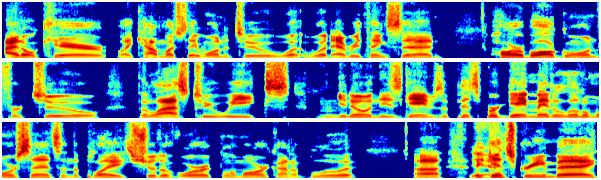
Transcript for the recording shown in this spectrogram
I don't care like how much they wanted to, what what everything said. Harbaugh going for two the last two weeks, Mm. you know, in these games. The Pittsburgh game made a little more sense, and the play should have worked. Lamar kind of blew it. Uh, Yeah. against Green Bay,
